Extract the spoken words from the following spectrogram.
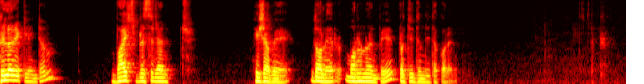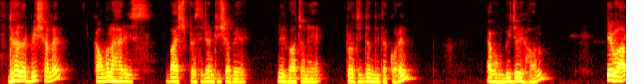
হিলারি ক্লিন্টন ভাইস প্রেসিডেন্ট হিসাবে দলের মনোনয়ন পেয়ে প্রতিদ্বন্দ্বিতা করেন। দু হাজার বিশ সালে কামলা হ্যারিস ভাইস প্রেসিডেন্ট হিসাবে নির্বাচনে প্রতিদ্বন্দ্বিতা করেন এবং বিজয়ী হন। এবার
